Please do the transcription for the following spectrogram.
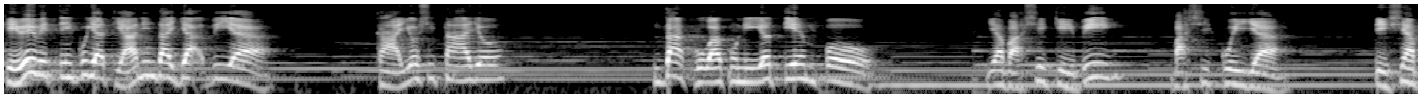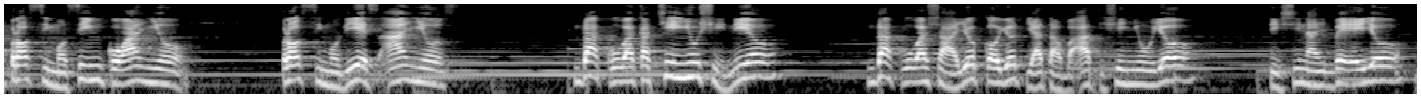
kivi vitin kuya tiani ndaya'vi ya ka'yo xita'yo ndaku'va kuniyo tiempo ya vaxi kivi vaxi kuiya tixia próximo cinco años próximo diez años. Ndaku'va kachiñu xiniyo ndaku'va xayo koyo tiata tixiñuyo tixina ve'eyo xina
